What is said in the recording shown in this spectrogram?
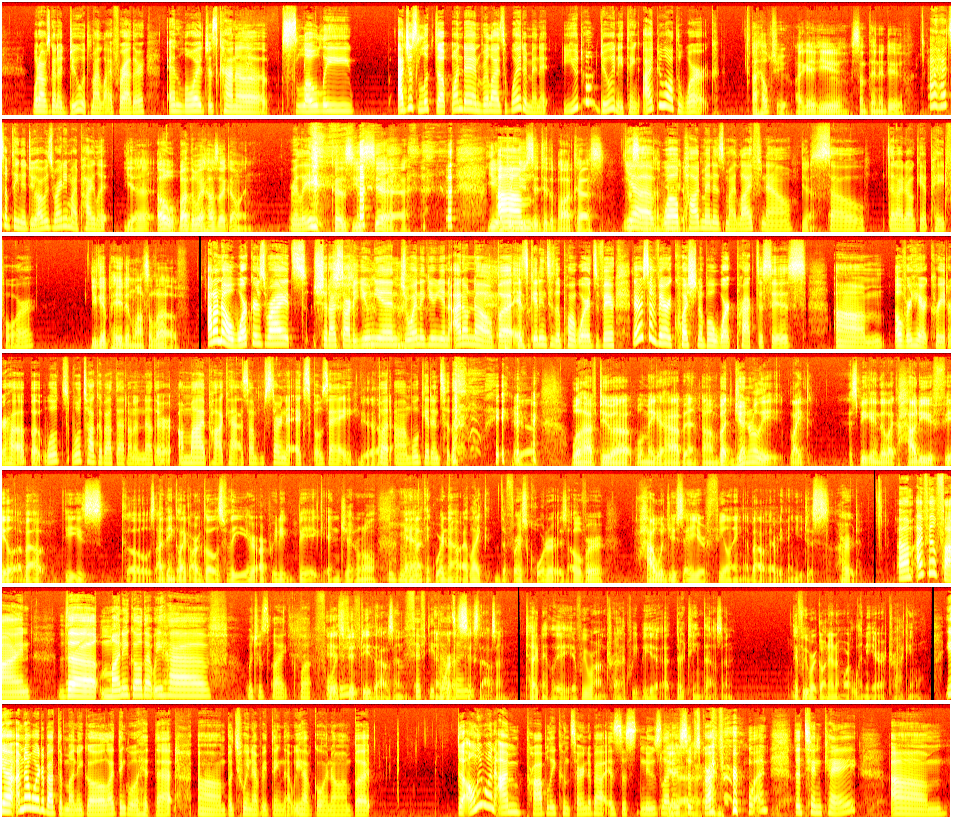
what I was going to do with my life, rather. And Lloyd just kind of slowly I just looked up one day and realized, wait a minute, you don't do anything. I do all the work. I helped you. I gave you something to do. I had something to do. I was writing my pilot. Yeah. Oh, by the way, how's that going? Really? Because you, yeah, you introduced it to the podcast. the Um, yeah. second time you were Well. Podman is my life now. Yeah. So that I don't get paid for. you get paid in lots of love. I don't know. Workers' rights. Should I start a union? Join a union? I don't know. But it's getting to the point where it's very. There are some very questionable work practices um, over here at Creator Hub. But we'll we'll talk about that on another on my podcast. I'm starting to expose. Yeah. But um, we'll get into that later. yeah we'll have to uh we'll make it happen um but generally like speaking though like how do you feel about these goals. I think like our goals for the year are pretty big in general. And i think we're now at like the first quarter is over. How would you say you're feeling about everything you just heard? Um, I feel fine. The money goal that we have, which is like what 40? it's 40? 50000 and we're at 6000 technically if we were on track we'd be at 13000 if we were going in a more linear tracking Yeah, I'm not worried about the money goal. I think we'll hit that um, between everything that we have going on. But the only one I'm probably concerned about is this newsletter Yeah. subscriber one, the 10K. Um,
